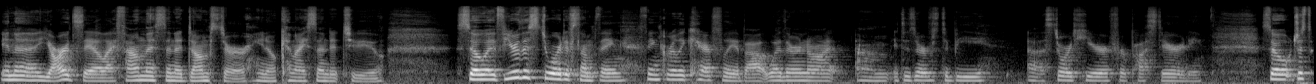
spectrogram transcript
in a yard sale, I found this in a dumpster, you know, can I send it to you? So if you're the steward of something, think really carefully about whether or not um, it deserves to be uh, stored here for posterity. So just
